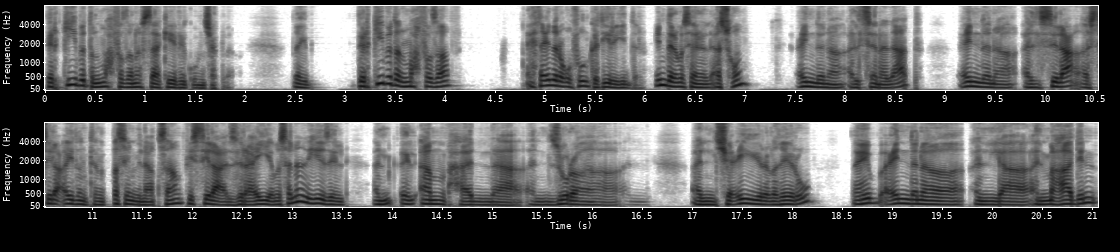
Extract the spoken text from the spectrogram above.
تركيبة المحفظة نفسها كيف يكون شكلها؟ طيب تركيبة المحفظة إحنا عندنا أصول كثيرة جدا. عندنا مثلا الأسهم عندنا السندات عندنا السلع السلع أيضا تنقسم إلى أقسام. في السلع الزراعيه مثلا اللي هي زي القمح الذره الشعير الغيره. طيب عندنا المعادن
